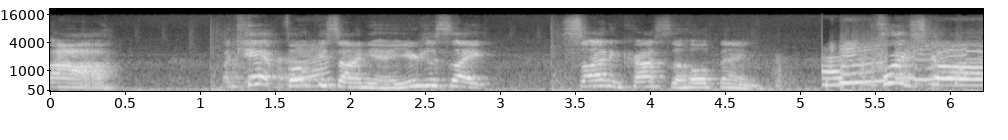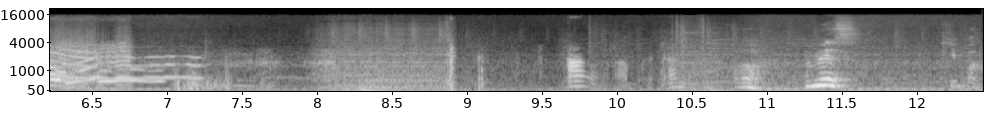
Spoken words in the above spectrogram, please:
Ah! I can't focus on you. You're just like sliding across the whole thing. Quick score! I'm, I'm, I'm, Oh, I missed. Keep on.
